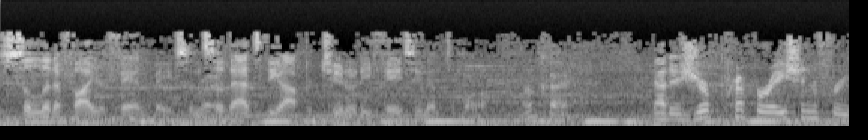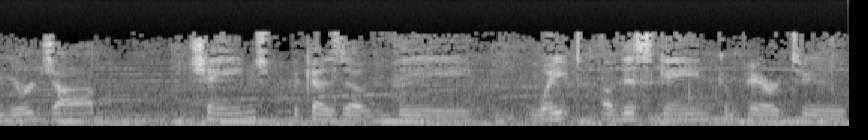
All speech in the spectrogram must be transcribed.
solidify your fan base, and right. so that's the opportunity facing them tomorrow. Okay. Now, does your preparation for your job change because of the weight of this game compared to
